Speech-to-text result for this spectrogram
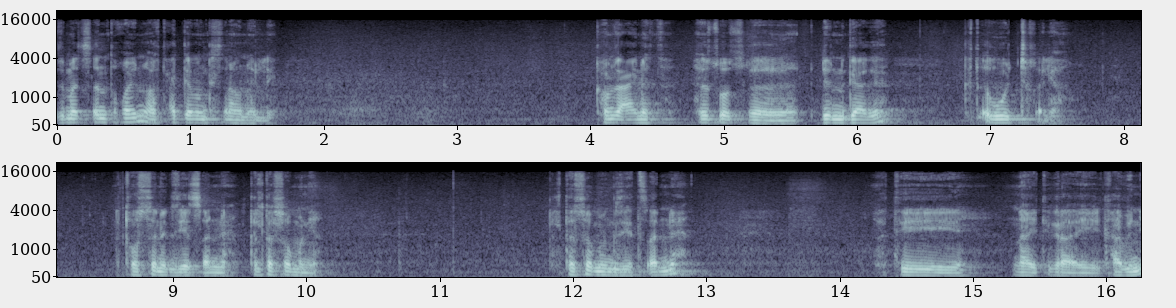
ዝመፅእ እንተኮይኑ ኣብቲ ሕገ መንግስትና እውን ኣለ ከምዚ ዓይነት ህፁፅ ድንጋገ ክትእውጅ ትኽእል እያ ዝተወሰነ ግዜ ትፀንሕ ክልተ ሰሙን እያ ክልተ ሰሙን ግዜ ትፀንሕ እቲ ናይ ትግራይ ካቢኔ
